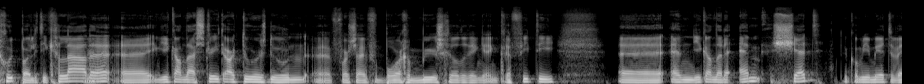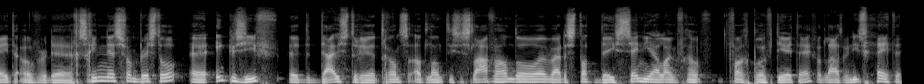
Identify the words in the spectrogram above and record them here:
Goed politiek geladen. Eh, je kan daar street art tours doen eh, voor zijn verborgen muurschilderingen en graffiti. Eh, en je kan naar de M-Shed. Dan kom je meer te weten over de geschiedenis van Bristol. eh, inclusief eh, de duistere transatlantische slavenhandel... waar de stad decennia lang van, geprofiteerd heeft. Want laten we niet vergeten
